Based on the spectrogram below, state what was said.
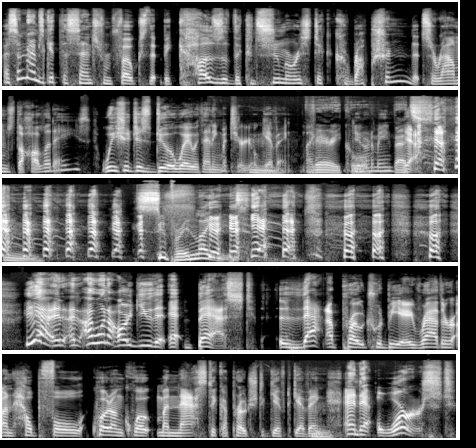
I sometimes get the sense from folks that because of the consumeristic corruption that surrounds the holidays, we should just do away with any material giving. Like, Very cool. You know what I mean? That's yeah. mm, super enlightened. yeah. yeah, and, I want to argue that at best, that approach would be a rather unhelpful, quote unquote, monastic approach to gift giving. Hmm. And at worst,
